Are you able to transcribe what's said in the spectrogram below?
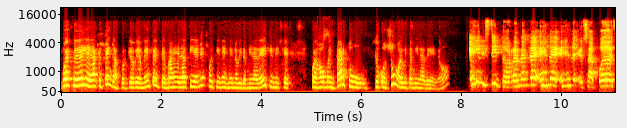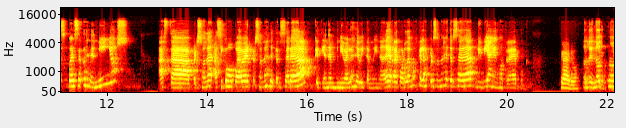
puedes, tener la edad que tengas, porque obviamente entre más edad tienes, pues tienes menos vitamina D y tienes que pues aumentar tu, tu consumo de vitamina D, ¿no? Es indistinto, realmente es de, es de o sea, puede, puede ser desde niños hasta personas, así como puede haber personas de tercera edad que tienen niveles de vitamina D. Recordemos que las personas de tercera edad vivían en otra época. Claro. Donde no, no,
